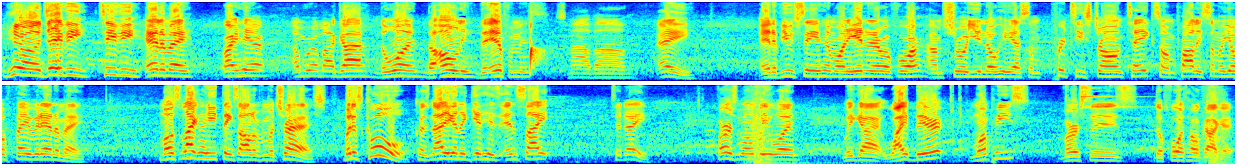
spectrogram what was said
Here on JV TV Anime, right here. I'm real my guy, the one, the only, the infamous. Smile bomb. Hey, and if you've seen him on the internet before, I'm sure you know he has some pretty strong takes on probably some of your favorite anime. Most likely he thinks all of them are trash. But it's cool, because now you're going to get his insight today. First 1v1, we got Whitebeard, One Piece, versus the fourth Hokage.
